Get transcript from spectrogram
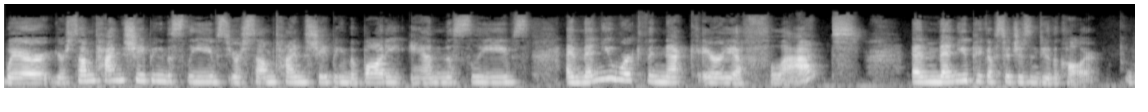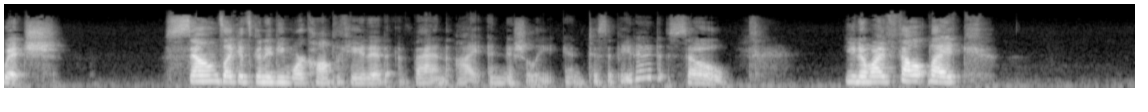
where you're sometimes shaping the sleeves, you're sometimes shaping the body and the sleeves, and then you work the neck area flat, and then you pick up stitches and do the collar, which sounds like it's going to be more complicated than I initially anticipated. So, you know, I've felt like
